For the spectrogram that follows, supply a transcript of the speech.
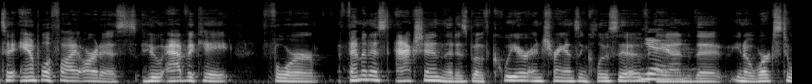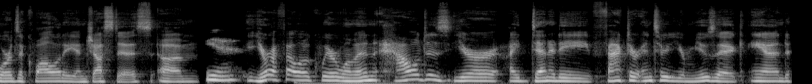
to amplify artists who advocate for feminist action that is both queer and trans inclusive Yeah. and that you know works towards equality and justice um, yeah. you're a fellow queer woman how does your identity factor into your music and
